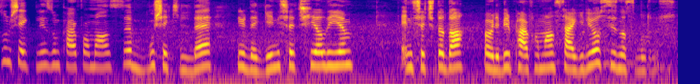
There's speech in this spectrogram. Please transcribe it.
Zoom şekli, zoom performansı bu şekilde. Bir de geniş açı alayım. Geniş açıda da böyle bir performans sergiliyor. Siz nasıl buldunuz?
